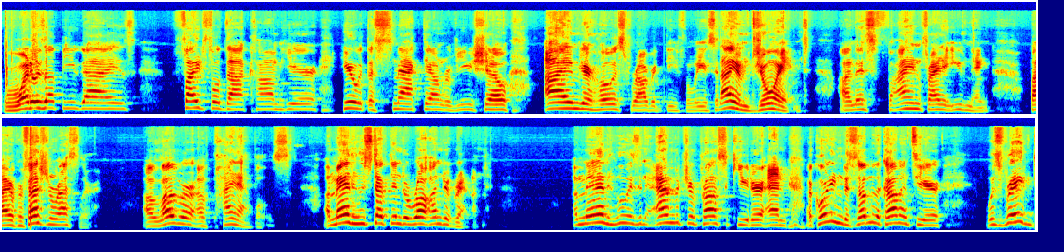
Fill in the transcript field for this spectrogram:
What is up, you guys? Fightful.com here, here with the SmackDown review show. I'm your host, Robert DeFelice, and I am joined on this fine Friday evening by a professional wrestler, a lover of pineapples, a man who stepped into Raw Underground, a man who is an amateur prosecutor, and according to some of the comments here, was rigged.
